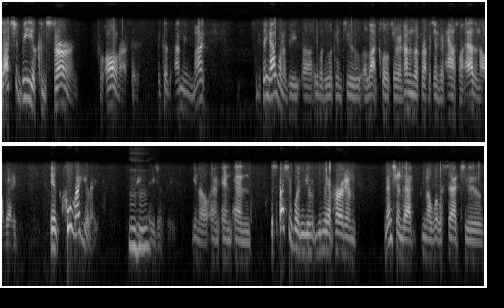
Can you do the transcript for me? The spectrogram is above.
that should be a concern for all of our citizens, because I mean, my the thing I want to be uh, able to look into a lot closer, and I don't know if Representative Hassell hasn't already, is who regulates Mm-hmm. these agencies, you know, and and and especially when you you may have heard him mention that you know what was said to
